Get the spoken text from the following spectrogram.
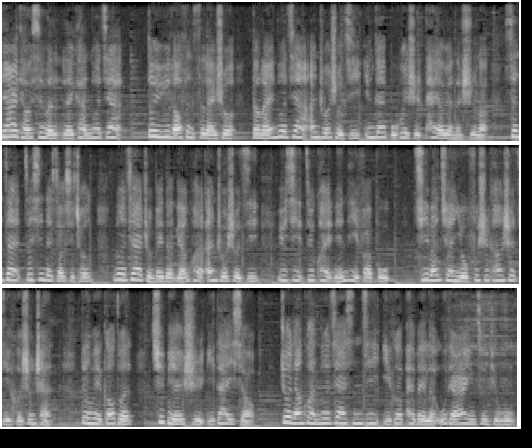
第二条新闻来看，诺基亚。对于老粉丝来说，等来诺基亚安卓手机应该不会是太遥远的事了。现在最新的消息称，诺基亚准备的两款安卓手机预计最快年底发布，其完全由富士康设计和生产，定位高端，区别是一大一小。这两款诺基亚新机，一个配备了5.2英寸屏幕，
